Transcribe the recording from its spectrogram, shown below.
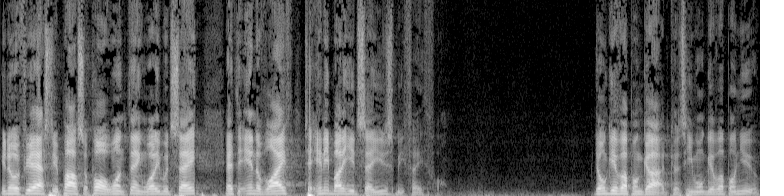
You know, if you ask the Apostle Paul one thing, what he would say at the end of life to anybody, he'd say, You just be faithful. Don't give up on God because he won't give up on you.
